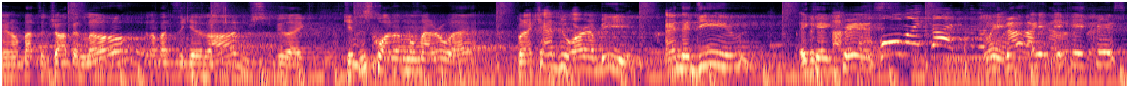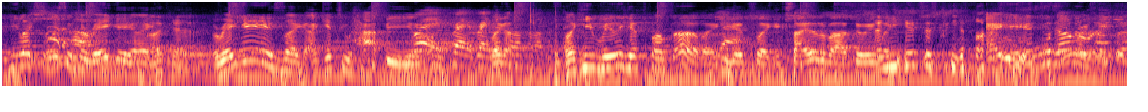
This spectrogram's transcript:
and I'm about to drop it low, and I'm about to get it on. I'm Just be like, get the squat up no matter what. But I can't do R&B. And Nadeem, aka Chris. My god, he's in a Wait, That I A- can aka. Chris, he likes to listen up. to reggae. Like, Okay. reggae is like I get too happy, you know. Right, right, right, Like, that's what I was about to say. Like he really gets pumped up. Like Yeah. he gets like excited about doing. And like, he hits his PR. and he hits the numbers You can't even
